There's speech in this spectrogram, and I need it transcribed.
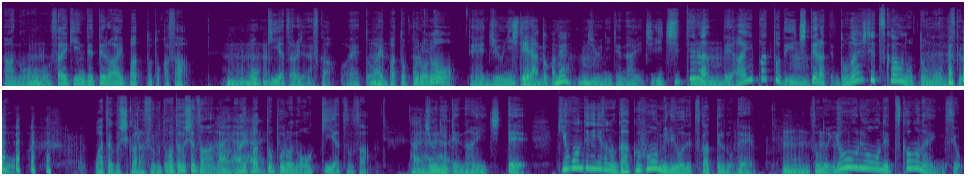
あの、うん最近出てる iPad とかさ、大きいややつあるじゃないですか。えっ、と、うん iPad Pro の、えー、12. 1テラとかね。うん12.71。1テラって、iPad で1テラってどないして使うのって思うんですけど、私からすると。私はさ、あの、はいはいはい iPad Pro の大きいやつさ、はいはいはい12.71って、基本的にその楽譜を見るで使ってるので、うんうんうんその容量をね、使わないんですよ。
